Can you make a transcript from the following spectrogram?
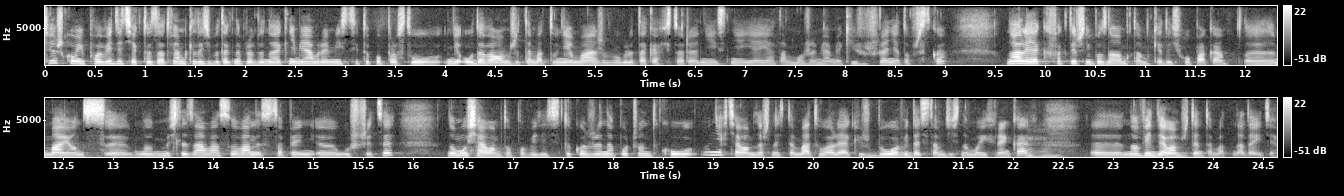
Ciężko mi powiedzieć, jak to załatwiałam kiedyś, bo tak naprawdę, no jak nie miałam remisji, to po prostu nie udawałam, że tematu nie ma, że w ogóle taka historia nie istnieje. Ja tam może miałam jakieś uszlenie, to wszystko. No ale jak faktycznie poznałam tam kiedyś chłopaka, y, mając, y, no, myślę, zaawansowany stopień y, łuszczycy, no musiałam to powiedzieć, tylko że na początku no, nie chciałam zaczynać tematu, ale jak już było widać tam gdzieś na moich rękach, mhm. no wiedziałam, że ten temat nadejdzie.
